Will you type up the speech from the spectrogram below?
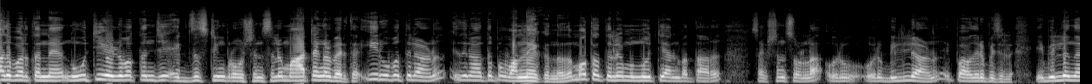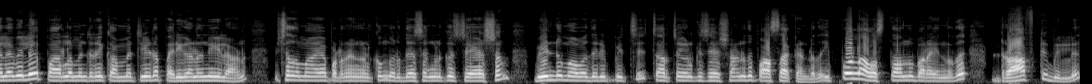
അതുപോലെ തന്നെ നൂറ്റി എഴുപത്തഞ്ച് എക്സിസ്റ്റിംഗ് പ്രൊവിഷൻസിൽ മാറ്റങ്ങൾ വരുത്തുക. ഈ രൂപത്തിലാണ് ഇതിനകത്ത് ഇപ്പോൾ വന്നേക്കുന്നത്. മൊത്തത്തിൽ മുന്നൂറ്റി അൻപത്താറ് സെക്ഷൻസ് ഉള്ള ഒരു ഒരു ബില്ലാണ് ഇപ്പോൾ അവതരിപ്പിച്ചിട്ടുള്ളത്. ഈ ബില്ല് നിലവിൽ പാർലമെന്ററി കമ്മിറ്റിയുടെ പരിഗണനയിലാണ്. വിശദമായ പഠനങ്ങൾക്കും നിർദ്ദേശങ്ങൾക്കും ശേഷം വീണ്ടും അവതരിപ്പിച്ച് ചർച്ചകൾക്ക് ശേഷമാണ് ഇത് പാസ്സാക്കേണ്ടത്. ഇപ്പോഴുള്ള അവസ്ഥ എന്ന് പറയുന്നത് ഡ്രാഫ്റ്റ് ബില്ല്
